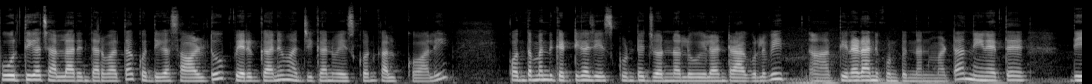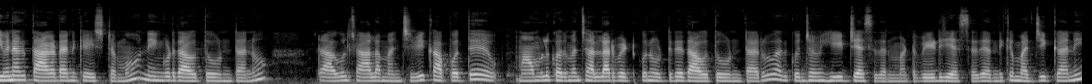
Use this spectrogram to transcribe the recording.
పూర్తిగా చల్లారిన తర్వాత కొద్దిగా సాల్ట్ పెరుగు కానీ మజ్జిగ కానీ వేసుకొని కలుపుకోవాలి. కొంతమంది గట్టిగా చేసుకుంటే జొన్నలు ఇలాంటి రాగులవి తినడానికి ఉంటుందన్నమాట. నేనైతే దీవెనకు తాగడానికే ఇష్టము. నేను కూడా తాగుతూ ఉంటాను. రాగులు చాలా మంచివి. కాకపోతే మామూలు కొంతమంది చల్లారి పెట్టుకొని ఉట్టితే తాగుతూ ఉంటారు. అది కొంచెం హీట్ చేస్తుంది అనమాట వేడి చేస్తుంది. అందుకే మజ్జిగ కానీ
